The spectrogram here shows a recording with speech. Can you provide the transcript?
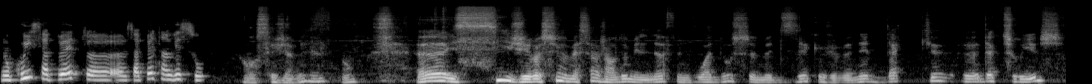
Donc oui, ça peut être, euh, ça peut être un vaisseau. On ne sait jamais. Hein, euh, ici, j'ai reçu un message en 2009. Une voix douce me disait que je venais euh, d'Acturius.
